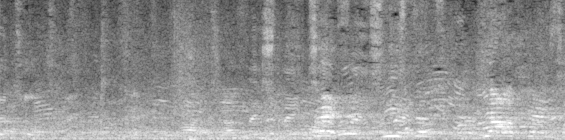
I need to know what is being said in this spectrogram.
The job, man.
